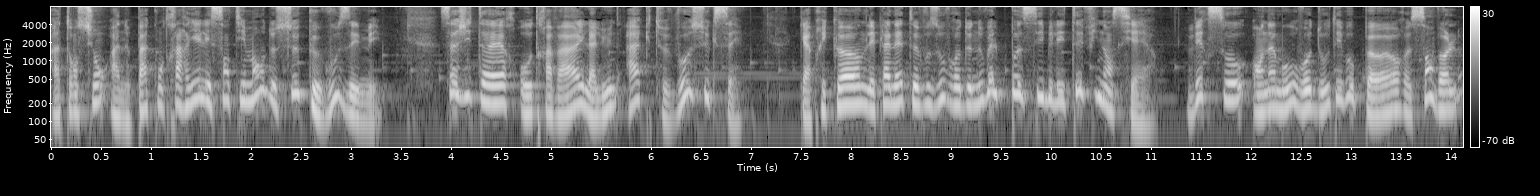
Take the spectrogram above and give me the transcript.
Attention à ne pas contrarier les sentiments de ceux que vous aimez. Sagittaire, au travail, la Lune acte vos succès. Capricorne, les planètes vous ouvrent de nouvelles possibilités financières. Verseau, en amour, vos doutes et vos peurs s'envolent.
